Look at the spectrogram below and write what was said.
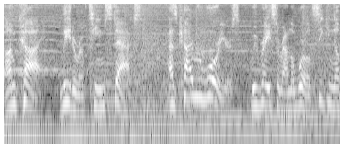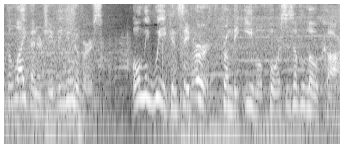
I'm Kai, leader of Team Stax. As Kairu warriors, we race around the world seeking out the life energy of the universe. Only we can save Earth from the evil forces of Lokar.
